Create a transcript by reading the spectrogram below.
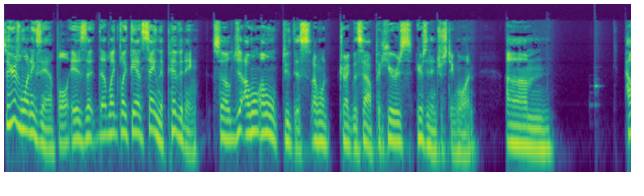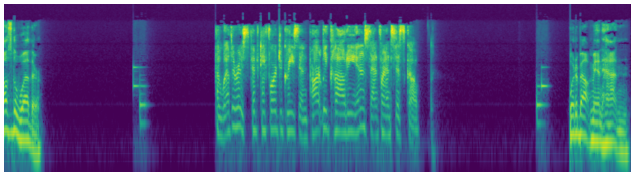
So here's one example: is that, that like like Dan's saying the pivoting. So j- I won't I won't do this. I won't drag this out. But here's here's an interesting one. Um, how's the weather? The weather is 54 degrees and partly cloudy in San Francisco. What about Manhattan?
